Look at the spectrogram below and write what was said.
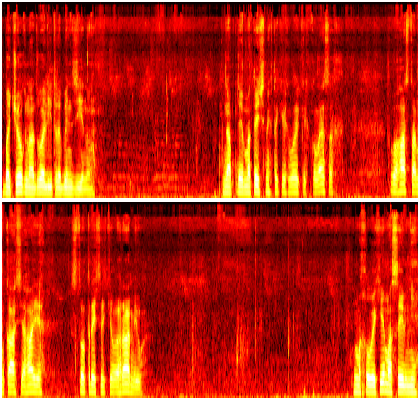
бачок на 2 літра бензину. На пневматичних таких великих колесах вага станка сягає 130 кг. Маховики масивні.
